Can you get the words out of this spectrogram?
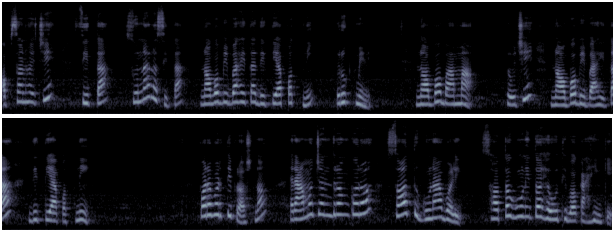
ଅପସନ୍ ହୋଇଛି ସୀତା ସୁନାର ସୀତା ନବବିବାହିତା ଦ୍ୱିତୀୟା ପତ୍ନୀ ରୁକ୍ମିଣୀ। ନବବାମା ହେଉଛି ନବବିବାହିତା ଦ୍ୱିତୀୟା ପତ୍ନୀ। ପରବର୍ତ୍ତୀ ପ୍ରଶ୍ନ ରାମଚନ୍ଦ୍ରଙ୍କର ସତ୍ ଗୁଣାବଳୀ ଶତଗୁଣିତ ହେଉଥିବ କାହିଁକି?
